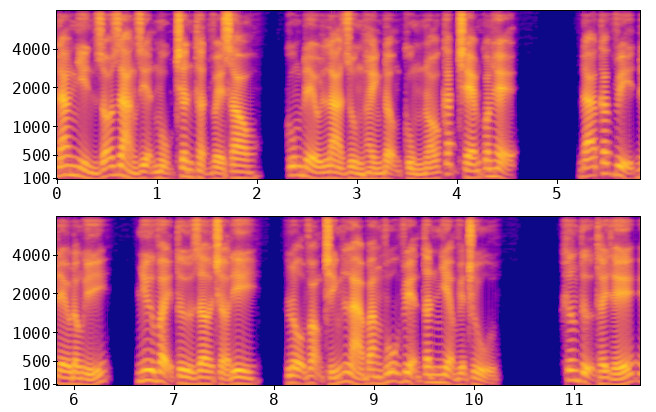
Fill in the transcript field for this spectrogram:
đang nhìn rõ ràng diện mục chân thật về sau, cũng đều là dùng hành động cùng nó cắt chém quan hệ. Đã các vị đều đồng ý, như vậy từ giờ trở đi, lộ vọng chính là băng vũ viện tân nhiệm viện chủ. Khương tự thấy thế,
